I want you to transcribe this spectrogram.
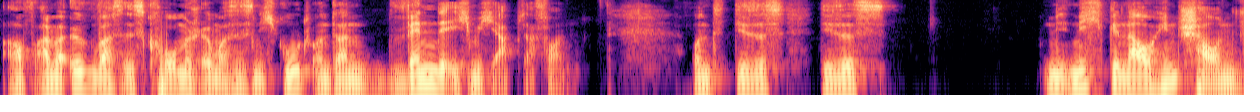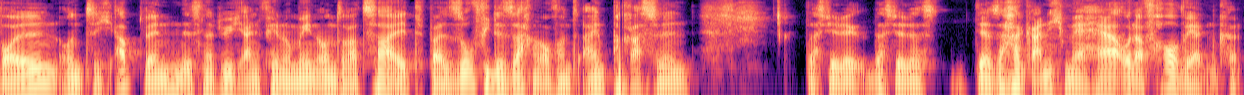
auf einmal, irgendwas ist komisch, irgendwas ist nicht gut und dann wende ich mich ab davon. Und dieses, dieses nicht genau hinschauen wollen und sich abwenden ist natürlich ein Phänomen unserer Zeit, weil so viele Sachen auf uns einprasseln, dass wir, dass wir das, der Sache gar nicht mehr Herr oder Frau werden können.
